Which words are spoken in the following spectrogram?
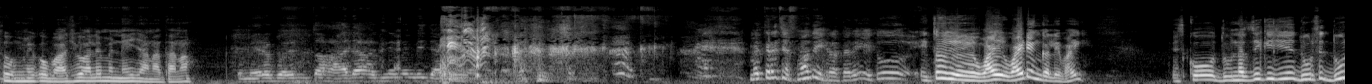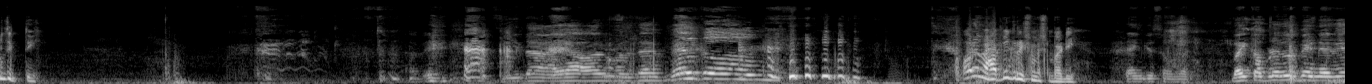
तो मेरे को बाजू वाले में नहीं जाना था ना। तो मेरे बोले तो आधा अगले में भी जाके मैं तेरा चश्मा देख रहा था रे ये तो एक तो वाइड एंगल है भाई। इसको नज़दीक की चीज़ें दूर से दूर दिखती। सीधा आया और बोलता है वेलकम और happy Christmas buddy thank you so much भाई कपड़े तो पहने थे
